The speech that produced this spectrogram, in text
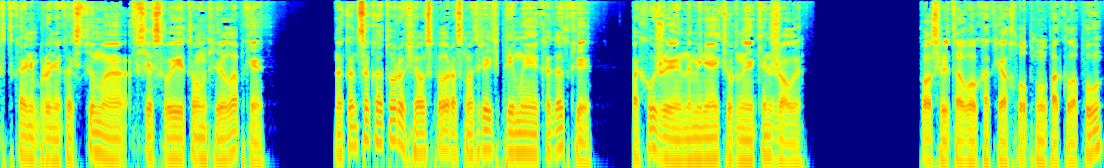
в ткань бронекостюма все свои тонкие лапки, на конце которых я успел рассмотреть прямые коготки, похожие на миниатюрные кинжалы. После того, как я хлопнул по клопу,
